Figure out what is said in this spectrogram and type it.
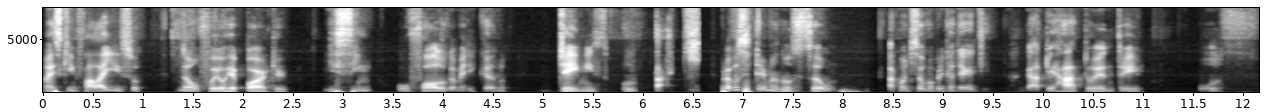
Mas quem fala isso não foi o repórter, e sim o ufólogo americano James Utak. Para você ter uma noção, aconteceu uma brincadeira de gato e rato entre os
